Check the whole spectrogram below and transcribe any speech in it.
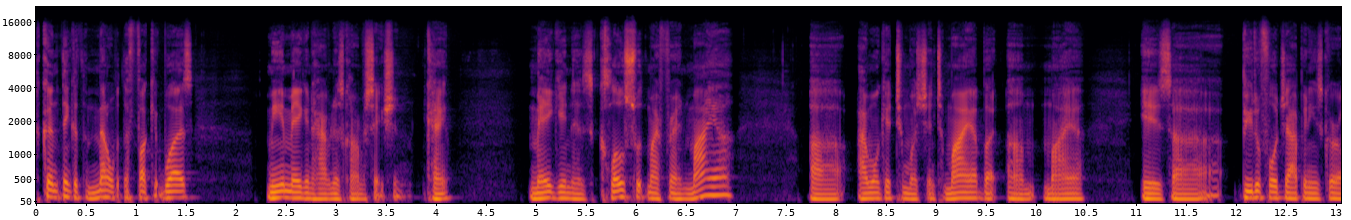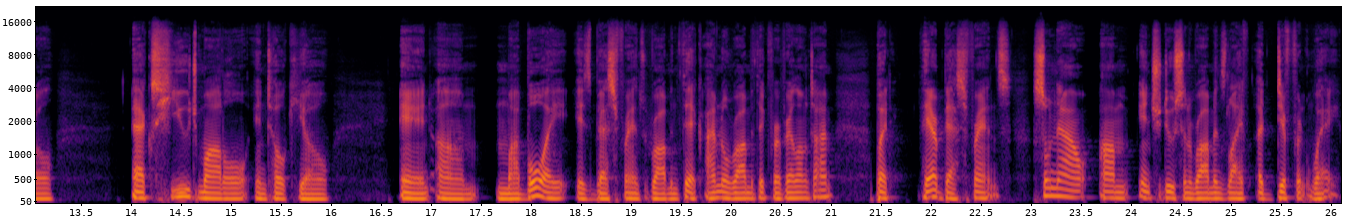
I couldn't think of the metal, what the fuck it was. Me and Meghan are having this conversation. Okay. Meghan is close with my friend Maya. Uh, I won't get too much into Maya, but um, Maya is a beautiful Japanese girl, ex huge model in Tokyo. And um, my boy is best friends with Robin Thicke. I've known Robin Thicke for a very long time, but they're best friends. So now I'm introducing Robin's life a different way.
